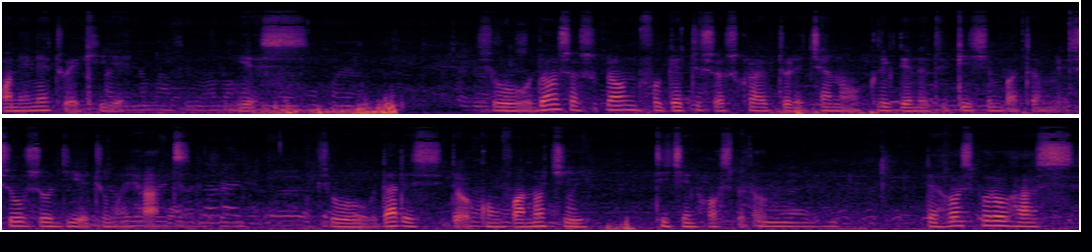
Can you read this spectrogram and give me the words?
on a network here. Yes. So don't don't forget to subscribe to the channel. Click the notification button. It's so so dear to my heart. So that is the Okomfo Anokye teaching hospital the hospital has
